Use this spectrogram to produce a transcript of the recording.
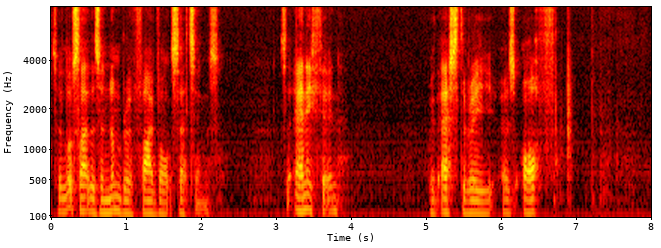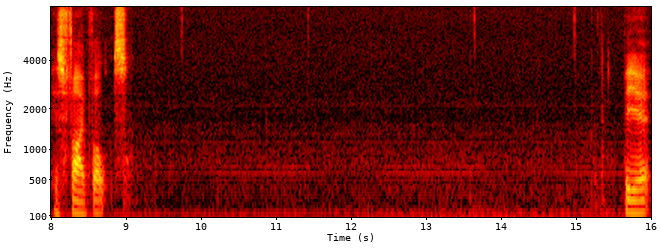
So it looks like there's a number of 5 volt settings. So anything with S3 as off is 5 volts. Be it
